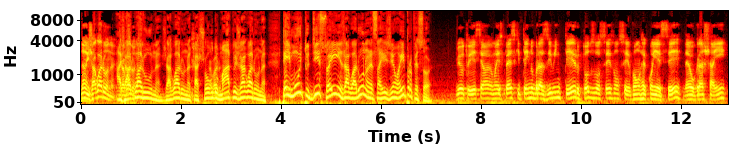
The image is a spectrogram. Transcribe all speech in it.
Não, em Jaguaruna. Ah, Jaguaruna. Jaguaruna, Jaguaruna, cachorro Jaguaruna. do mato e Jaguaruna. Tem muito disso aí em Jaguaruna, nessa região aí, professor? Milton, esse é uma espécie que tem no Brasil inteiro, todos vocês vão, ser, vão reconhecer, né? O graxaim,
